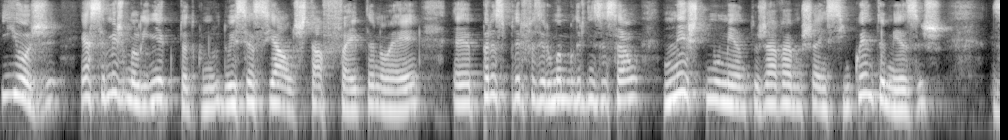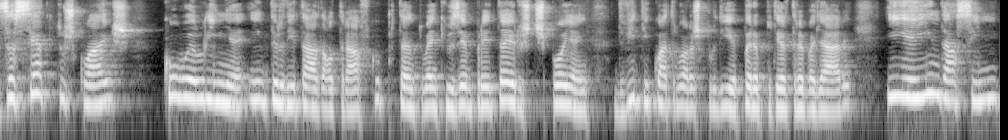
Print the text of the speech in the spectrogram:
E hoje, essa mesma linha, portanto, no, no essencial está feita, não é? Uh, para se poder fazer uma modernização, neste momento já vamos em 50 meses, 17 dos quais com a linha interditada ao tráfego, portanto, em que os empreiteiros dispõem de 24 horas por dia para poder trabalhar, e ainda assim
